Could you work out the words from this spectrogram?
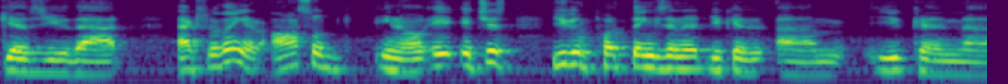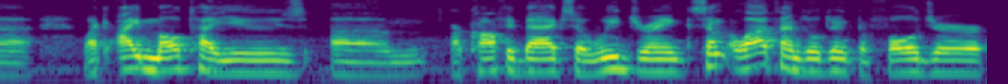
gives you that extra thing. It also, you know, it, it just you can put things in it. You can um, you can uh, like I multi-use um, our coffee bags. So we drink some. A lot of times we'll drink the Folger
